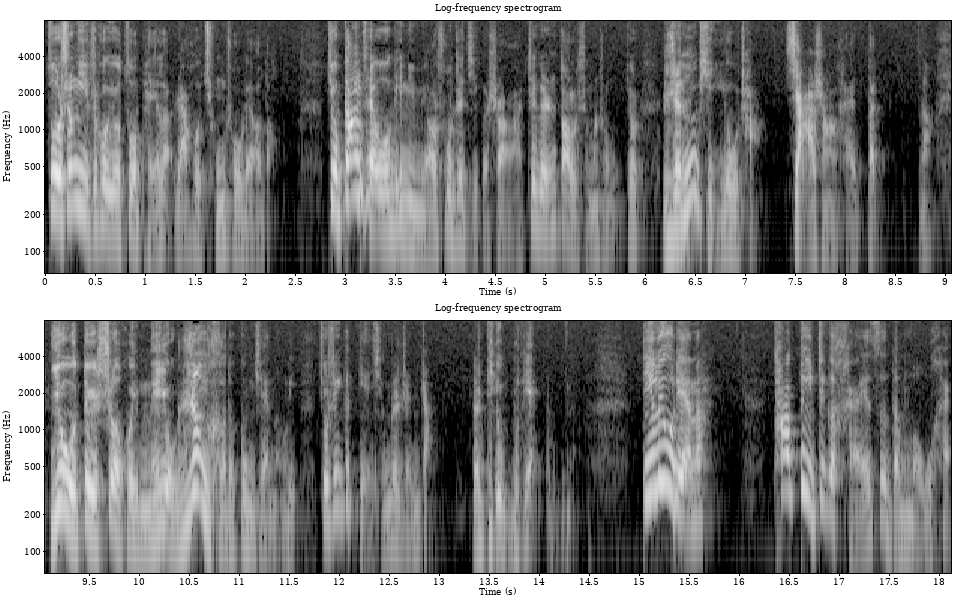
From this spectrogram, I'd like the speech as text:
做生意之后又做赔了，然后穷愁潦倒。就刚才我给你描述这几个事儿啊，这个人到了什么程度？就是人品又差，加上还笨。啊，又对社会没有任何的贡献能力，就是一个典型的人渣。这是第五点。第六点呢，他对这个孩子的谋害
